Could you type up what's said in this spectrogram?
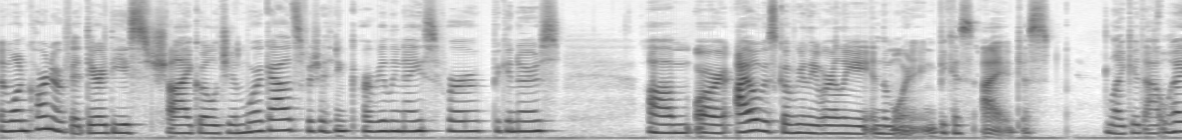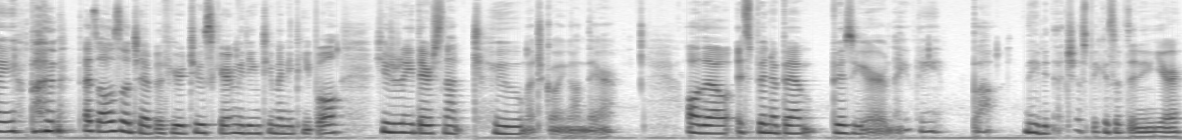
in one corner of it. There are these shy girl gym workouts, which I think are really nice for beginners. Um, or I always go really early in the morning because I just like it that way. But that's also a tip if you're too scared meeting too many people. Usually there's not too much going on there. Although it's been a bit busier lately, but Maybe that's just because of the new year.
